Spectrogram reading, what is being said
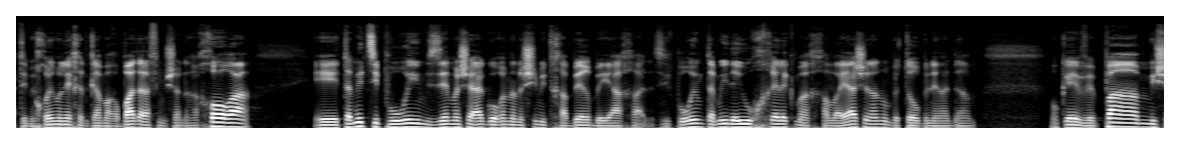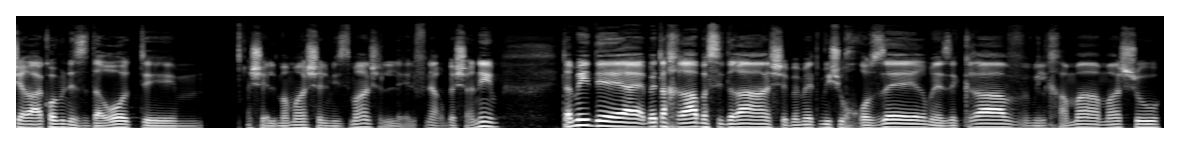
אתם יכולים ללכת גם 4,000 שנה אחורה. אה, תמיד סיפורים זה מה שהיה גורם לאנשים להתחבר ביחד. סיפורים תמיד היו חלק מהחוויה שלנו בתור בני אדם. אוקיי? ופעם מי שראה כל מיני סדרות אה, של ממש של מזמן, של לפני הרבה שנים, תמיד אה, בטח ראה בסדרה שבאמת מישהו חוזר מאיזה קרב, מלחמה, משהו,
